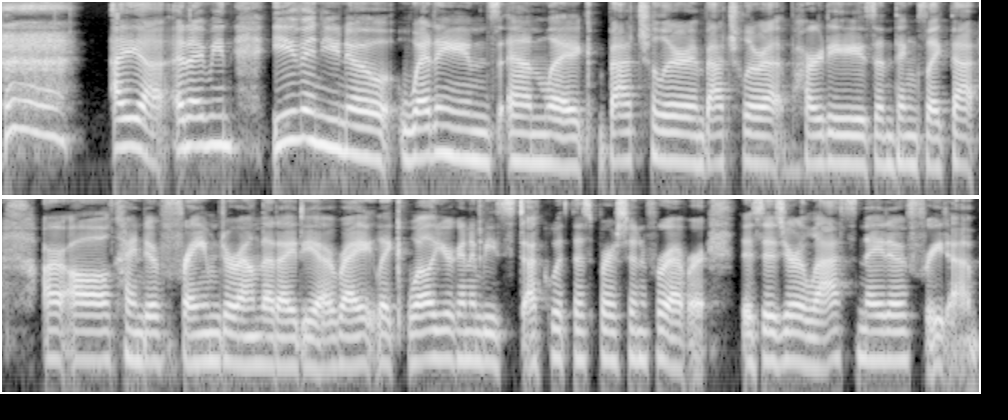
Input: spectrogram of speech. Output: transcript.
I, yeah. And I mean, even, you know, weddings and like bachelor and bachelorette parties and things like that are all kind of framed around that idea, right? Like, well, you're going to be stuck with this person forever. This is your last night of freedom.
